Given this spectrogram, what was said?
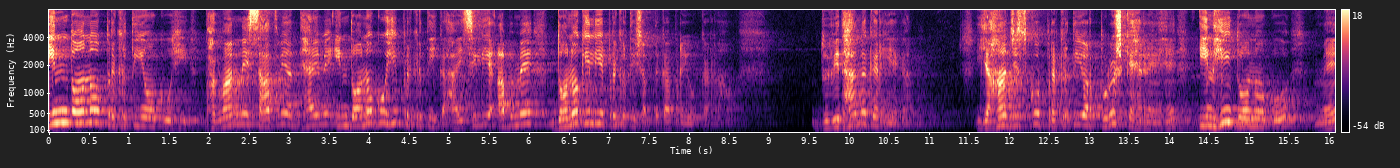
इन दोनों प्रकृतियों को ही, भगवान ने सातवें अध्याय में इन दोनों को ही प्रकृति कहा। इसीलिए अब मैं दोनों के लिए प्रकृति शब्द का प्रयोग कर रहा हूँ। द्विविधा न करिएगा। यहाँ जिसको प्रकृति और पुरुष कह रहे हैं, इन्हीं दोनों को मैं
